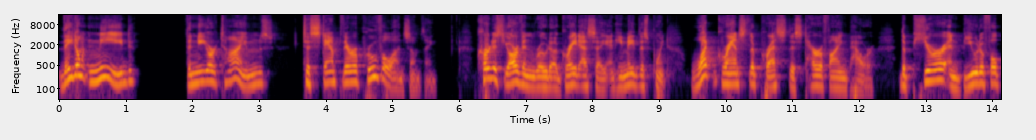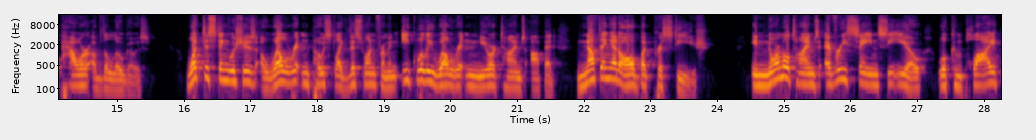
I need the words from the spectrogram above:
they don't need the New York Times to stamp their approval on something. Curtis Yarvin wrote a great essay and he made this point. What grants the press this terrifying power? The pure and beautiful power of the logos. What distinguishes a well written post like this one from an equally well written New York Times op ed? Nothing at all but prestige. In normal times, every sane CEO will comply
